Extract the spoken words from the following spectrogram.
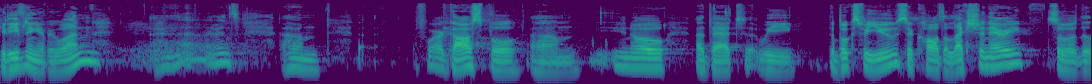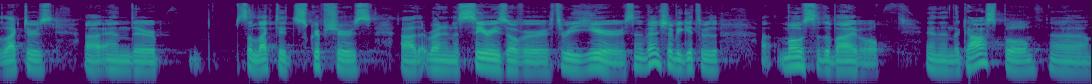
Good evening, everyone. Uh, um, for our gospel, um, you know uh, that we the books we use are called the lectionary. So the lectors uh, and their selected scriptures uh, that run in a series over three years, and eventually we get through uh, most of the Bible. And then the gospel um,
